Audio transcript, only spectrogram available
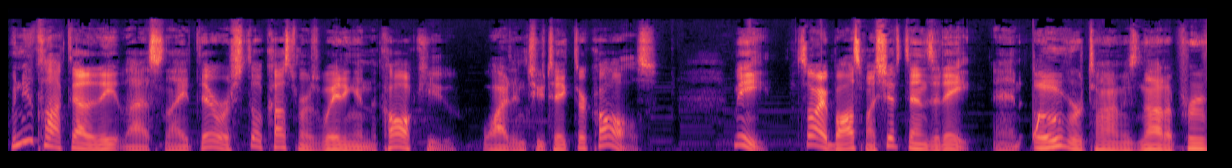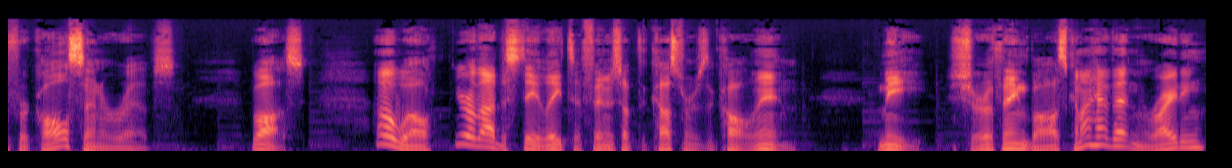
when you clocked out at 8 last night, there were still customers waiting in the call queue. Why didn't you take their calls? Me, sorry boss, my shift ends at 8, and overtime is not approved for call center reps. Boss, oh well, you're allowed to stay late to finish up the customers that call in. Me, sure thing boss, can I have that in writing?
